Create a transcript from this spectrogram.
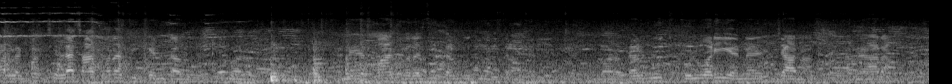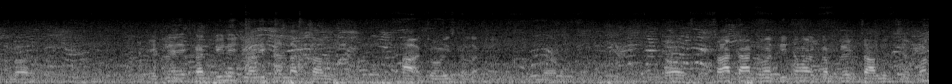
આ લગભગ છેલ્લા સાત વર્ષથી કેમ્પ ચાલુ છે. બરોબર. અને પાંચ વર્ષથી તરબૂચનું વિતરણ કરીએ બરોબર. તરબૂચ ફૂલવડી અને ચા નાસ્તો અને આરામ. બરાબર. એટલે કન્ટિન્યુ ચોવીસ કલાક ચાલુ. હા ચોવીસ કલાક તો સાત આઠ વર્ષથી તમારે કમ્પ્લેટ ચાલુ જ છે પણ.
